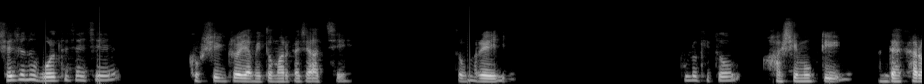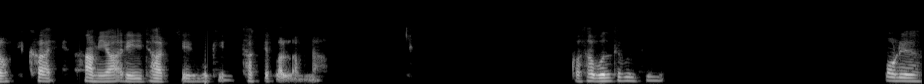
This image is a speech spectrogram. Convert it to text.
সে যেন বলতে চাইছে, খুব শীঘ্রই আমি তোমার কাছে আছি তোমার এই পুলকিত হাসি মুখটি দেখার অপেক্ষায় আমি আর এই ধার্যের বুকে থাকতে পারলাম না। কথা বলতে বলতে মনে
